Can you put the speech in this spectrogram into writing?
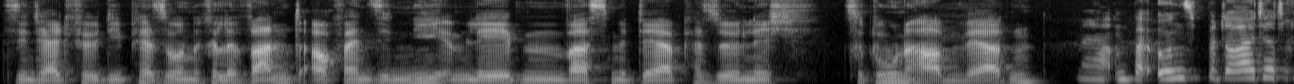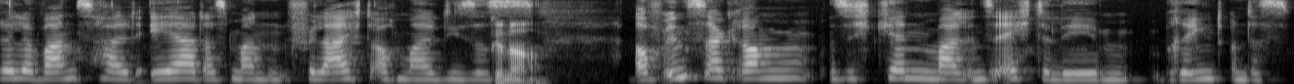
sind halt für die Person relevant, auch wenn sie nie im Leben was mit der persönlich zu tun haben werden. Ja, und bei uns bedeutet Relevanz halt eher, dass man vielleicht auch mal dieses genau. auf Instagram sich kennen mal ins echte Leben bringt und das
